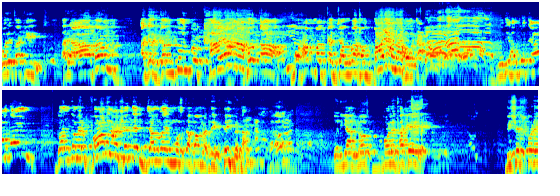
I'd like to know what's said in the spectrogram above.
বলে থাকি আরে আদম अगर गंदुम को खाया ना होता मोहम्मद का जलवा हम पाया ना होता যদি হজরতে আদম গন্ধমের ফল না খেতেন জালওয়াই মুস্তাফা আমরা দেখতেই পেতাম না দুনিয়ার লোক বলে থাকে বিশেষ করে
